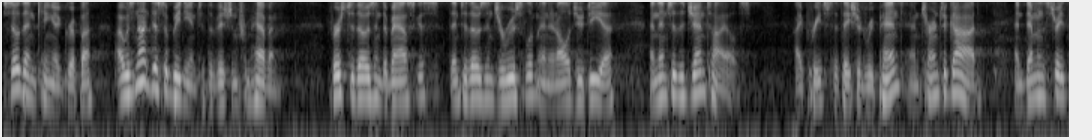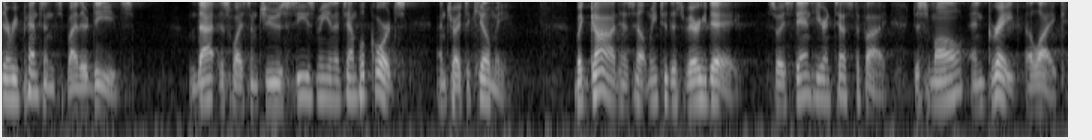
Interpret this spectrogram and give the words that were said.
So then, King Agrippa, I was not disobedient to the vision from heaven first to those in Damascus, then to those in Jerusalem and in all Judea, and then to the Gentiles. I preached that they should repent and turn to God and demonstrate their repentance by their deeds. That is why some Jews seized me in the temple courts and tried to kill me. But God has helped me to this very day. So I stand here and testify to small and great alike.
